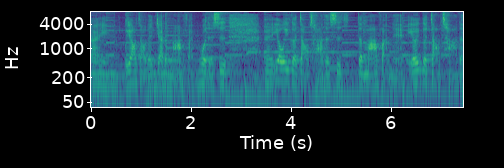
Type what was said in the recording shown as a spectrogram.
哎，不要找人家的麻烦，或者是。呃，用一个找茬的事的麻烦呢，用一个找茬的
